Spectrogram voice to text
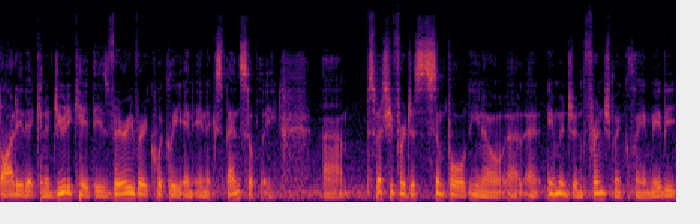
body that can adjudicate these very, very quickly and inexpensively. Um, especially for just simple, you know, uh, image infringement claim. Maybe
